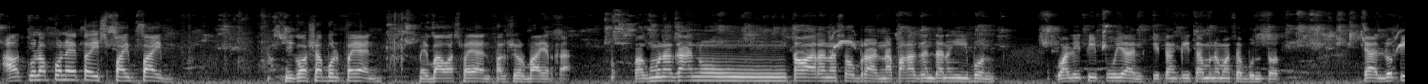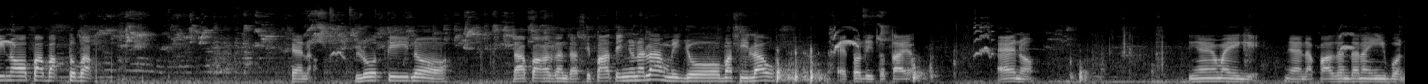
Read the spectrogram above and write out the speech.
Out ko lang po na ito is 5.5. Negotiable pa yan. May bawas pa yan pag sure buyer ka. Pag mo na ganong tawaran na sobra, napakaganda ng ibon. Quality po yan. Kitang-kita mo naman sa buntot. Yan, Lutino Opa back to back. Yan, Lutino. Napakaganda. Sipatin nyo na lang, medyo masilaw. Eto, dito tayo. Ayan o. Tingnan nyo maigi. Yan, napakaganda ng ibon.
